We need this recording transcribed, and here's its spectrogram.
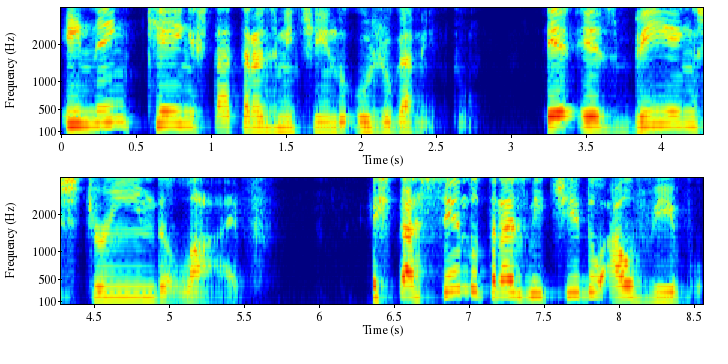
e nem quem está transmitindo o julgamento. It is being streamed live. Está sendo transmitido ao vivo.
